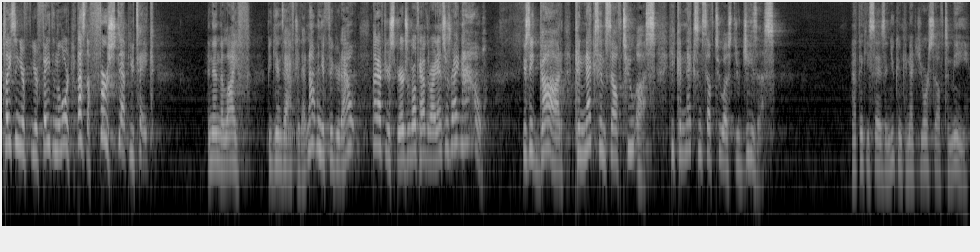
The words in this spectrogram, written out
placing your, your faith in the Lord, that's the first step you take. And then the life begins after that. Not when you figure it out, not after you're spiritual enough, have the right answers, right now. You see, God connects himself to us, He connects himself to us through Jesus. And I think He says, and you can connect yourself to me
